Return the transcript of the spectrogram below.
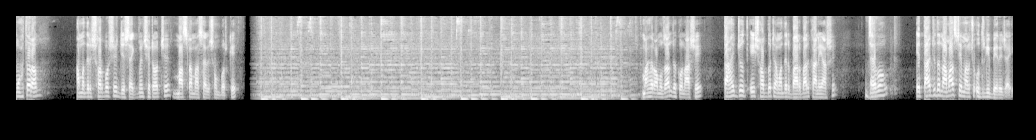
মহতারাম, আমাদের সর্বশেষ যে সেগমেন্ট সেটা হচ্ছে মাসলা মাসাইল সম্পর্কে। মাহে রমজান যখন আসে, তাহাজ্জুদ এই শব্দটি আমাদের বারবার কানে আসে। এবং এই তাহাজ্জুদের নামাজটি মানুষের উদ্যোগী বেড়ে যায়।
